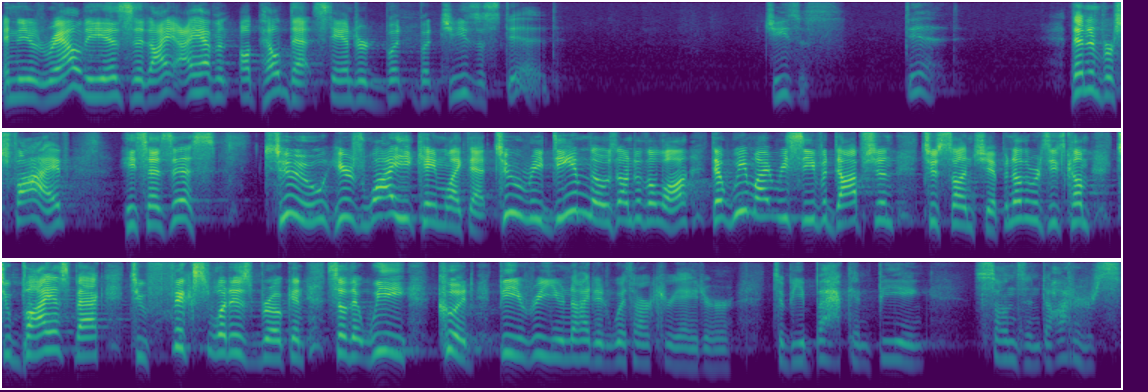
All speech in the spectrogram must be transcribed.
and the reality is that I, I haven't upheld that standard, but, but Jesus did. Jesus did. Then in verse 5, he says this Two, here's why he came like that. To redeem those under the law that we might receive adoption to sonship. In other words, he's come to buy us back, to fix what is broken, so that we could be reunited with our Creator, to be back and being sons and daughters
